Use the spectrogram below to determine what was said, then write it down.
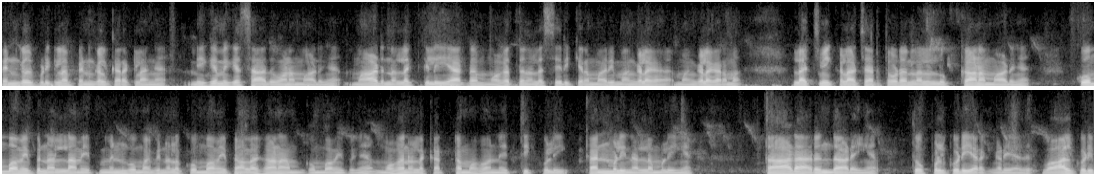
பெண்கள் பிடிக்கலாம் பெண்கள் கறக்கலாங்க. மிக மிக சாதுவான மாடுங்க. மாடு நல்லா கிளியாட்டம் முகத்தை நல்லா சிரிக்கிற மாதிரி மங்கள மங்களகரமாக லட்சுமி கலாச்சாரத்தோட நல்ல லுக்கான மாடுங்க. கொம்பு அமைப்பு நல்ல அமைப்பு மின் கொம்பு அமைப்பு நல்ல கொம்பு அமைப்பு அழகான கொம்பு அமைப்புங்க. முகம் நல்ல கட்ட முகம் நெத்தி குழி கண்மொழி நல்ல மொழிங்க. தாடை அருந்தாடைங்க. தொப்புள் கொடி இறக்கம் கிடையாது. வால் கொடி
